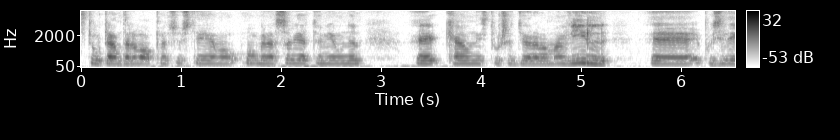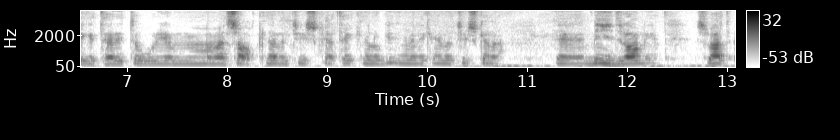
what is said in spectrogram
stort antal vapensystem och, och medan Sovjetunionen eh, kan i stort sett göra vad man vill eh, på sitt eget territorium. Man saknar den tyska teknologin men det kan ju tyskarna eh, bidra med. Så att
